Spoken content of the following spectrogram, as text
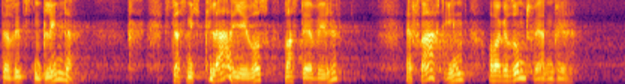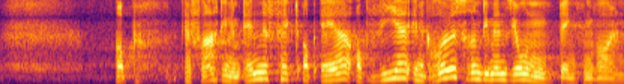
da sitzt ein Blinder. Ist das nicht klar, Jesus, was der will? Er fragt ihn, ob er gesund werden will. Ob er fragt ihn im Endeffekt, ob er, ob wir in größeren Dimensionen denken wollen.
